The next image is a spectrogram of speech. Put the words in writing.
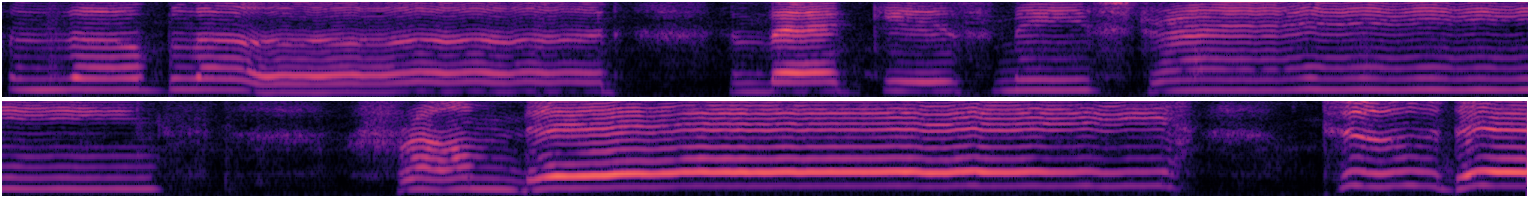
the blood that gives me strength from day to day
